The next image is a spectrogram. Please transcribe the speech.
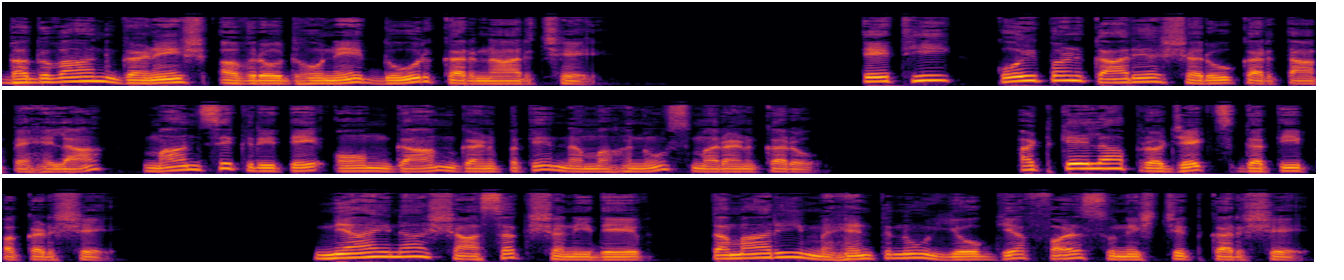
ભગવાન ગણેશ અવરોધોને દૂર કરનાર છે. તેથી કોઈપણ કાર્ય શરૂ કરતા પહેલા માનસિક રીતે ઓમ ગામ ગણપતે નમઃનું સ્મરણ કરો. અટકેલા પ્રોજેક્ટ્સ ગતિ પકડશે. ન્યાયના શાસક શનિદેવ તમારી મહેનતનું યોગ્ય ફળ સુનિશ્ચિત કરશે.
